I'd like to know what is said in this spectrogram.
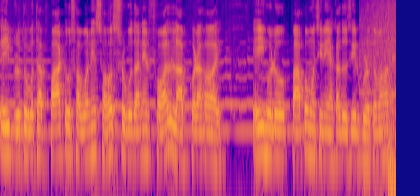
এই ব্রতকথা পাঠ ও শ্রবণে সহস্র প্রদানের ফল লাভ করা হয়। এই হলো পাপমোচিনী একাদশীর ব্রত মাহাত্ম।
